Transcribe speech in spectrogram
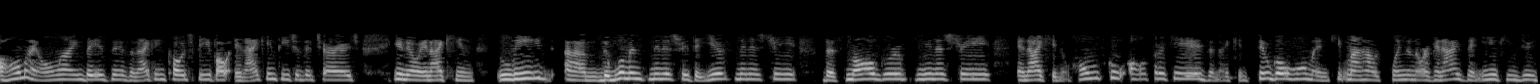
all my online business and I can coach people and I can teach at the church, you know, and I can lead um, the women's ministry, the youth ministry, the small group ministry, and I can homeschool all three kids and I can still go home and keep my house clean and organized, then you can do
